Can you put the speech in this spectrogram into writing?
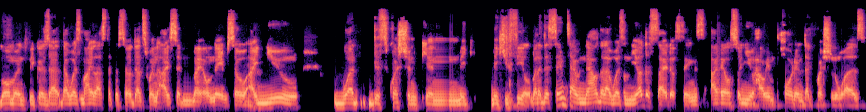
moment because that, that was my last episode. That's when I said my own name. So I knew what this question can make make you feel. But at the same time, now that I was on the other side of things, I also knew how important that question was.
